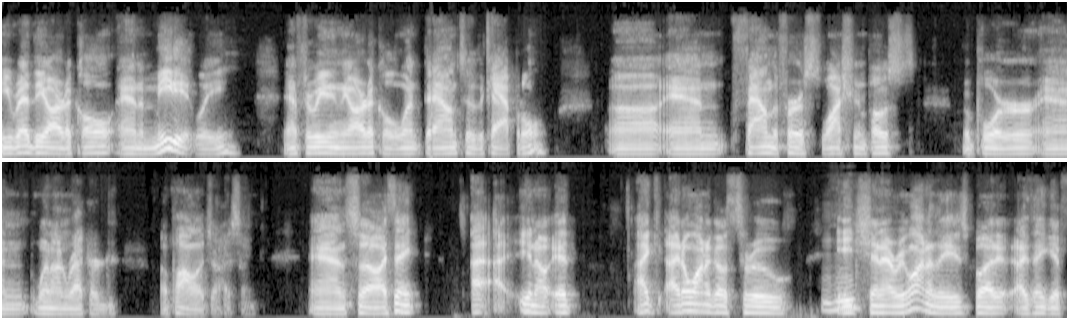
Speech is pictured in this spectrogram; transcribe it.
he read the article and immediately after reading the article went down to the capitol uh, and found the first washington post reporter and went on record apologizing and so i think I, I you know it i i don't want to go through mm-hmm. each and every one of these but i think if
